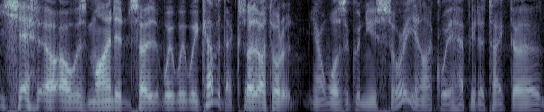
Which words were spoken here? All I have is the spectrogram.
Yeah, I was minded. So we, we, we covered that because I, I, thought it you know was a good news story. You know, like we're happy to take the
